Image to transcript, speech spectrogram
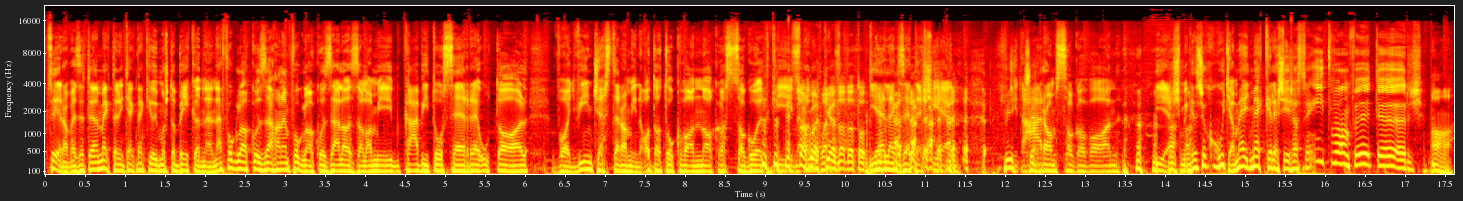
célra vezetően megtanítják neki, hogy most a baconnel ne foglalkozzál, hanem foglalkozzál azzal, ami kábítószerre utal, vagy Winchester, amin adatok vannak, azt szagolt ki. Szagolt ki az adatot. Jellegzetes ilyen, kicsit áramszaga van, ilyesmi. És akkor a kutya megy, megkeresi, és azt mondja, itt van főtörzs. Aha,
